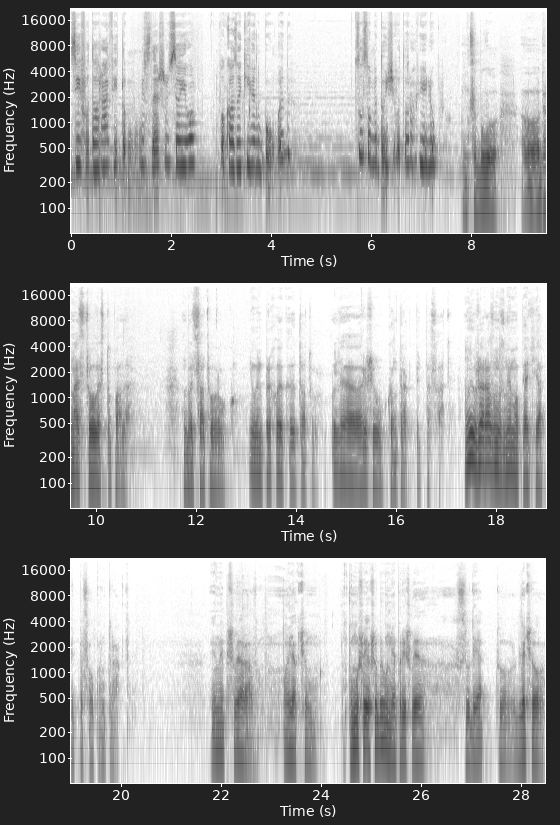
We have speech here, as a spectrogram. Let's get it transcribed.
ці фотографії, там мислиш, все його показує, який він був у мене. Це саме дужі фотографії люблю. Це було е, 11 листопада 20-го року. І він приходить і каже, тату, я вирішив контракт підписати. Ну і вже разом з ним опять я підписав контракт. І ми пішли разом. Ну як чому? Тому що якщо б вони прийшли сюди, то для чого?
